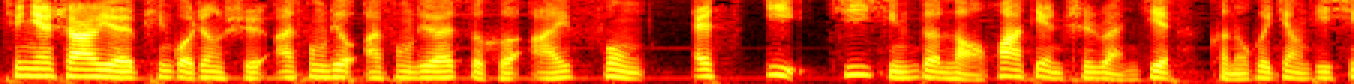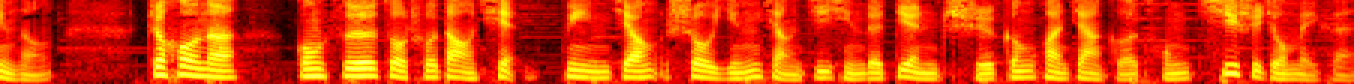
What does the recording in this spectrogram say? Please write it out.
去年十二月，苹果证实 iPhone 六、iPhone 六 S 和 iPhone SE 机型的老化电池软件可能会降低性能。之后呢？公司作出道歉，并将受影响机型的电池更换价格从七十九美元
